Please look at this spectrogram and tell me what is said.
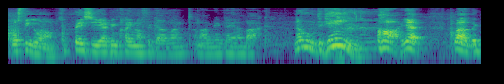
what's been going on. So Basically, I've been claiming off the government and I've been paying them back. No, the game. Oh, yeah. Well, the,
